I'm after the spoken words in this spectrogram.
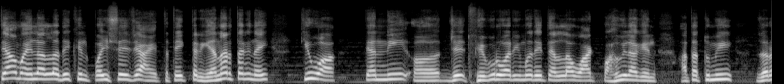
त्या महिलांना देखील पैसे जे आहेत तर ते एकतर येणार तरी नाही किंवा त्यांनी जे फेब्रुवारीमध्ये त्यांना वाट पाहावी लागेल. आता तुम्ही जर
